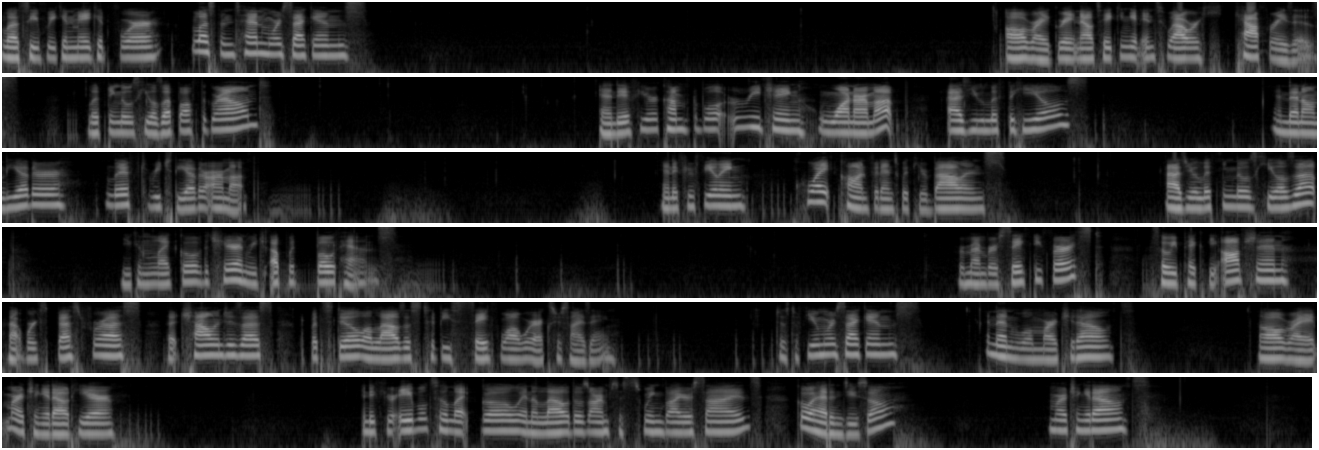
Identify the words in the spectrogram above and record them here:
Let's see if we can make it for less than 10 more seconds. All right, great. Now taking it into our calf raises. Lifting those heels up off the ground. And if you're comfortable reaching one arm up as you lift the heels, and then on the other lift, reach the other arm up. And if you're feeling quite confident with your balance, as you're lifting those heels up, you can let go of the chair and reach up with both hands. Remember safety first, so we pick the option that works best for us, that challenges us, but still allows us to be safe while we're exercising. Just a few more seconds, and then we'll march it out. All right, marching it out here. And if you're able to let go and allow those arms to swing by your sides, go ahead and do so. Marching it out.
